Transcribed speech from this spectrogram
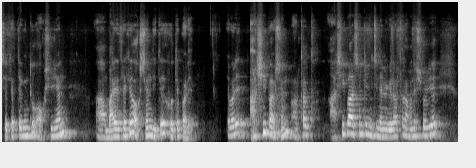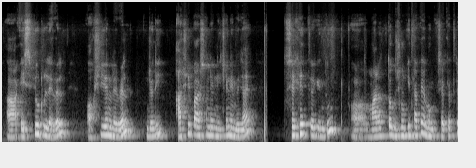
সেক্ষেত্রে কিন্তু অক্সিজেন বাইরে থেকে অক্সিজেন দিতে হতে পারে। এবারে আশি পার্সেন্ট অর্থাৎ আশি পার্সেন্টের নিচে নেমে গেলে, অর্থাৎ আমাদের শরীরে SPO two level oxygen level যদি আশি পার্সেন্টের নিচে নেমে যায়, সেক্ষেত্রে কিন্তু মারাত্মক ঝুঁকি থাকে এবং সেক্ষেত্রে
